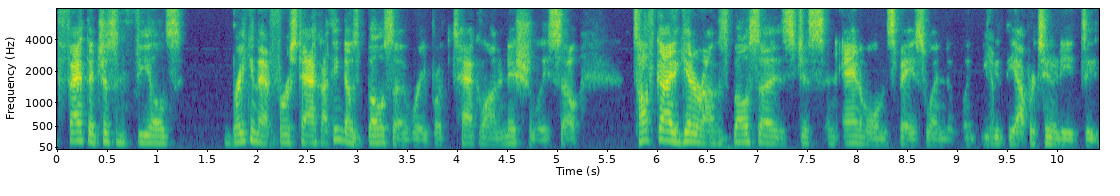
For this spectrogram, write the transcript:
the fact that Justin Fields breaking that first tackle, I think that was Bosa where he broke the tackle on initially. So tough guy to get around because Bosa is just an animal in space when, when you yep. get the opportunity to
